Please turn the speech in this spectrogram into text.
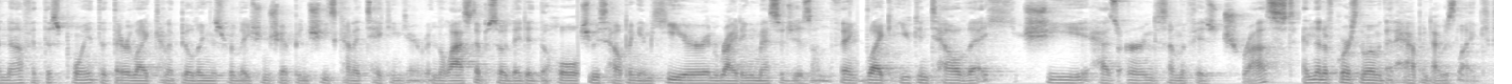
enough at this point that they're like kind of building this relationship, and she's kind of taking care. In the last episode, they did the whole she was helping him hear and writing messages on the thing. Like you can tell that he, she has earned some of his trust. And then of course the moment that happened, I was like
